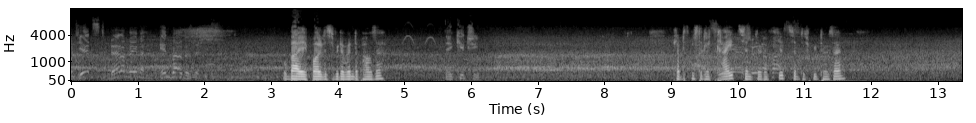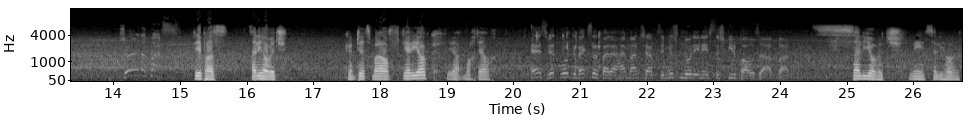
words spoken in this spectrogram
Und jetzt Werder Bremen in Ballbesitz. Wobei, bald ist wieder Winterpause. Ich glaube, das müsste der 13. oder 14. Spieltag sein. Schöner Pass. Fehlpass. Salihovic. Könnte jetzt mal auf Diadiok. Ja, macht er auch. Es wird wohl gewechselt bei der Heimmannschaft. Sie müssen nur die nächste Spielpause abwarten. Saliovic. Nee, Salihovic.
